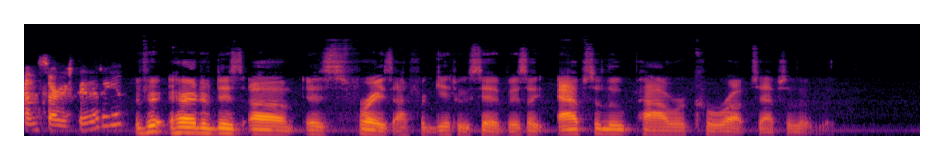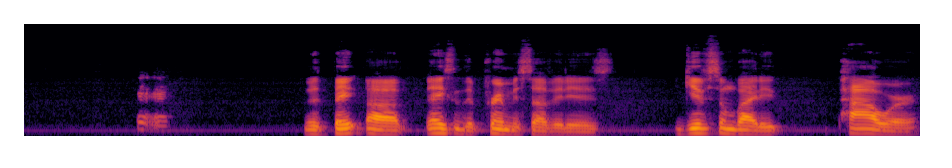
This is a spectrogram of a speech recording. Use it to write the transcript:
I'm sorry, say that again? Have you heard of this um this phrase? I forget who said it, but it's like absolute power corrupts absolutely. Mm-mm. The ba- uh, basically the premise of it is give somebody power,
